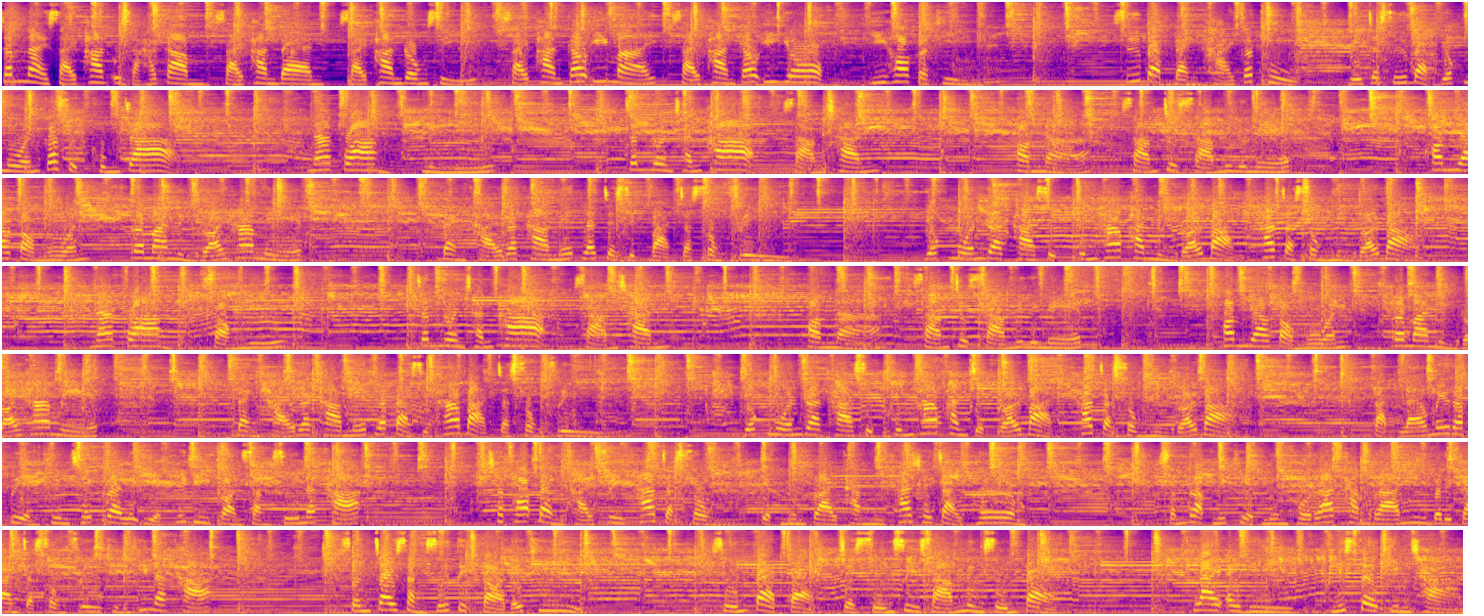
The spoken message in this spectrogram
จำหน่ายสายพานอุตสาหกรรม สายพานแบน สายพานโรงสี สายพานเก้าอี้ไม้ สายพานเก้าอี้โยก ยี่ห้อกระทิง ซื้อแบบแบ่งขายก็ถูก หรือจะซื้อแบบยกม้วนก็สุดคุ้มจ้า หน้ากว้าง1นิ้วจำนวนชั้นผ้า 3 ชั้น ความหนา 3.3มิลลิเมตร ความยาวต่อม้วนประมาณ 105 เมตร แบ่งขายราคาเม็ดละ 70 บาทจัดส่งฟรี ยกม้วนราคาสุดคุ้ม 5,100 บาท ค่าจัดส่ง 100 บาท หน้ากว้าง 2 นิ้ว จำนวนชั้นผ้า 3 ชั้น ความหนา 3.3 มิลลิเมตร ความยาวต่อม้วนประมาณ 105 เมตร แบ่งขายราคาเม็ดละ 85 บาท จัดส่งฟรี ยกม้วนราคาสุดคุ้ม 5,700 บาท ค่าจัดส่ง 100 บาท ตัดแล้วไม่รับเปลี่ยนคืนเช็ครายละเอียดให้ดีก่อนสั่งซื้อนะคะ เฉพาะแบ่งขายฟรีค่าจัดส่ง เก็บเงินปลายทางมีค่าใช้จ่ายเพิ่มสำหรับในเขตเมืองโคราชทางร้านมีบริการจัดส่งฟรีถึงที่นะคะ สนใจสั่งซื้อติดต่อได้ที่ 088 7043 108 ไลน์ไอดีมิสเตอร์กิมฉาน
